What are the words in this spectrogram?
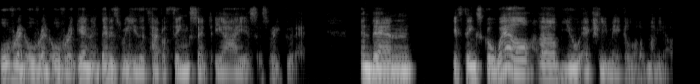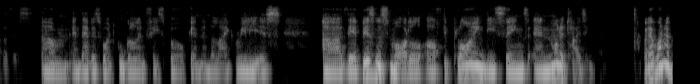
over and over and over again. And that is really the type of things that AI is, is very good at. And then if things go well, uh, you actually make a lot of money out of this. Um, and that is what Google and Facebook and, and the like really is uh, their business model of deploying these things and monetizing them. But I want to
